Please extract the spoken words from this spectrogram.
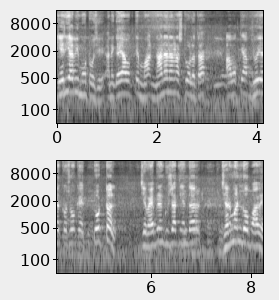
એરિયા બી મોટો છે. અને ગયા વખતે નાના નાના સ્ટોલ હતા. આ વખતે આપ જોઈ શકો છો કે ટોટલ જે વાઇબ્રન્ટ ગુજરાતની અંદર જર્મન ડોપ આવે,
